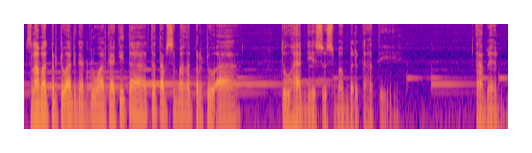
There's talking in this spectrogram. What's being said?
Selamat berdoa dengan keluarga kita, tetap semangat berdoa. Tuhan Yesus memberkati. Amin.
